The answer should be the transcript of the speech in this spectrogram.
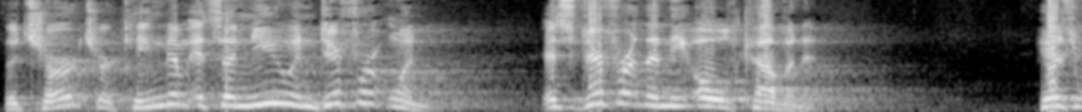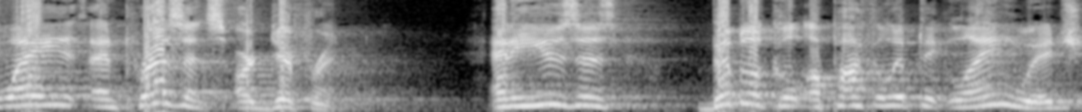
the church or kingdom. It's a new and different one. It's different than the old covenant. His ways and presence are different. And he uses biblical apocalyptic language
